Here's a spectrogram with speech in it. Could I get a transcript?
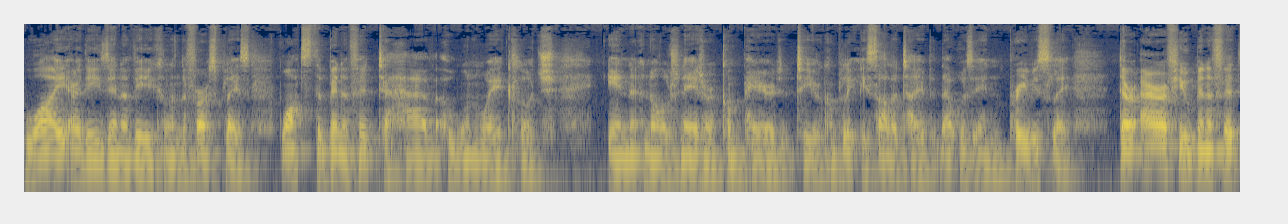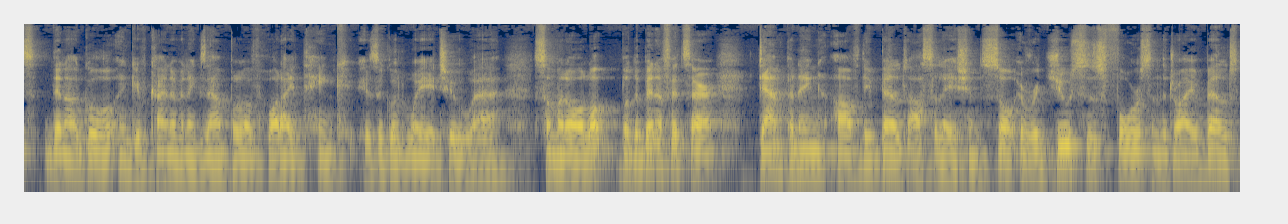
why are these in a vehicle in the first place? What's the benefit to have a one-way clutch? In an alternator compared to your completely solid type that was in previously. There are a few benefits, then I'll go and give kind of an example of what I think is a good way to uh, sum it all up. But the benefits are dampening of the belt oscillations. So it reduces force in the drive belt,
